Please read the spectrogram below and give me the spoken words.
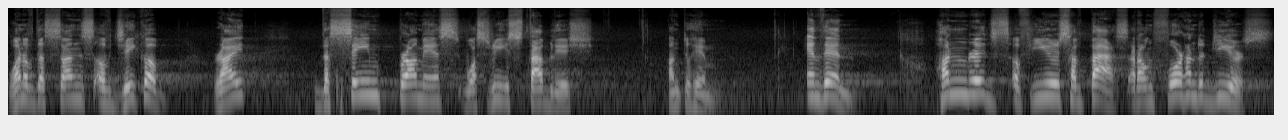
one of the sons of Jacob, right? The same promise was reestablished unto him. And then, hundreds of years have passed, around 400 years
